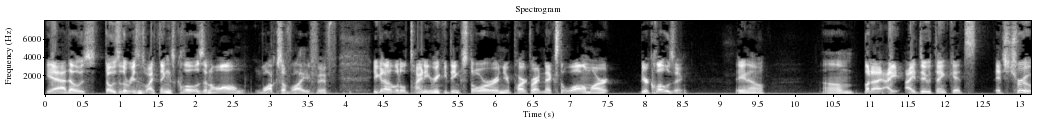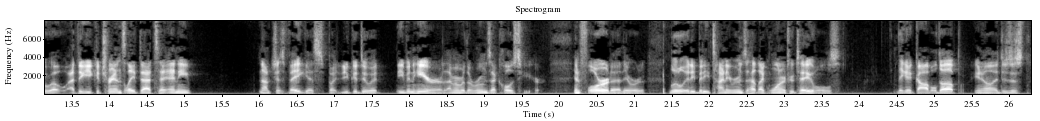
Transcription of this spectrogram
yeah, those those are the reasons why things close in all walks of life. If you got a little tiny rinky-dink store and you're parked right next to Walmart, you're closing. You know. Um, but I, I, I do think it's it's true. I think you could translate that to any, not just Vegas, but you could do it even here. I remember the rooms that closed here in Florida. They were little itty bitty tiny rooms that had like one or two tables. They get gobbled up. You know, there's just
